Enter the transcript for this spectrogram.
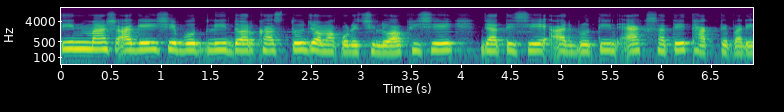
তিন মাস আগেই সে বদলির দরখাস্ত জমা করেছিল অফিসে যাতে সে আর ব্রতিন একসাথে থাকতে পারে।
